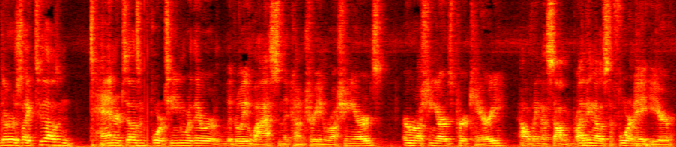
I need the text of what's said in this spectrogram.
there was like 2010 or 2014 where they were literally last in the country in rushing yards or rushing yards per carry. I don't think that's stopped. I think that was the four and eight year.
